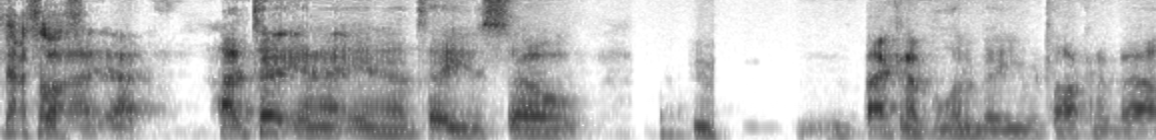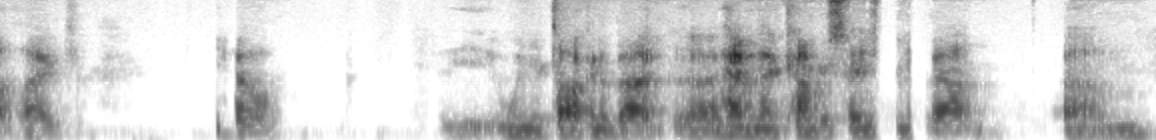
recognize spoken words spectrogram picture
that's well, awesome. I, I, I tell you and, I, and i'll tell you so backing up a little bit you were talking about like you know when you're talking about uh, having that conversation about um,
